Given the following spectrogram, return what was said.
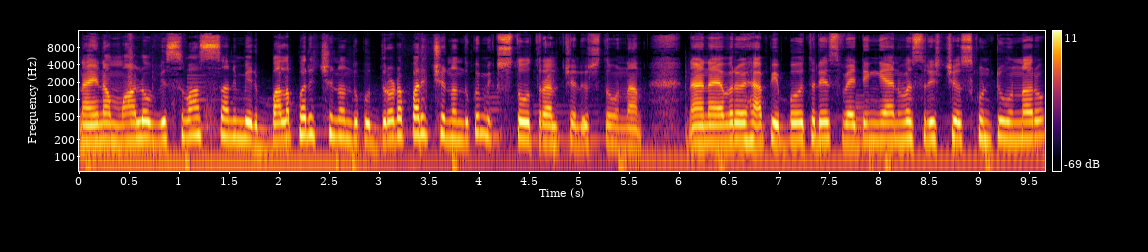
నాయన మాలో విశ్వాసాన్ని మీరు బలపరిచినందుకు దృఢపరిచినందుకు మీకు స్తోత్రాలు చెల్లిస్తూ ఉన్నాను. నాయన ఎవరు హ్యాపీ బర్త్డేస్ వెడ్డింగ్ యానివర్సరీస్ చేసుకుంటూ ఉన్నారో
